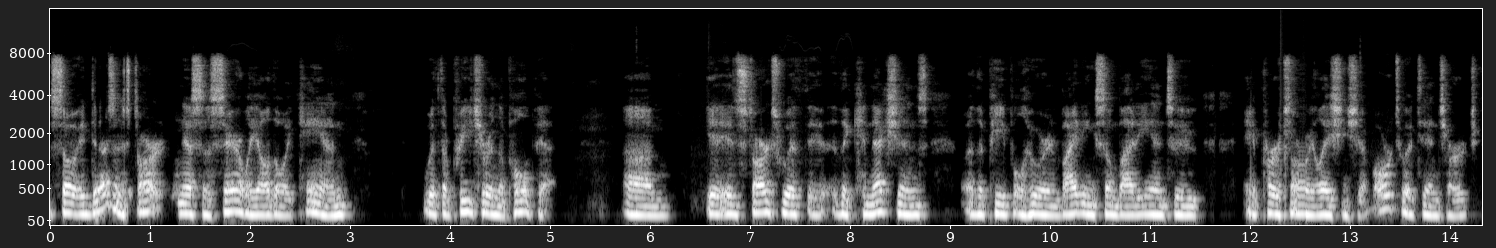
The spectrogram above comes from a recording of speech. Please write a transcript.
So it doesn't start necessarily, although it can, with the preacher in the pulpit. Um, it, it, starts with the, the connections of the people who are inviting somebody into a personal relationship or to attend church,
